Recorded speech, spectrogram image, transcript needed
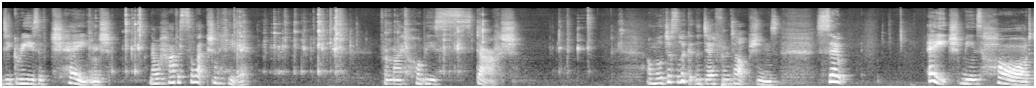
degrees of change. Now I have a selection here from my hobby's stash and we'll just look at the different options. So H means hard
